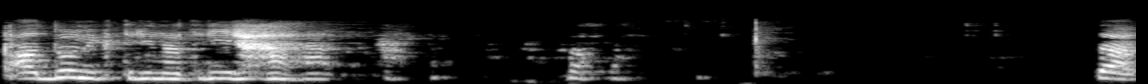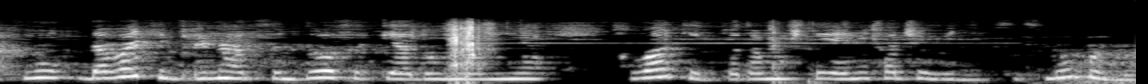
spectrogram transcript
А домик 3 на 3. Так, ну, давайте 12 досок, я думаю, мне хватит, потому что я не хочу видеться с мобами.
